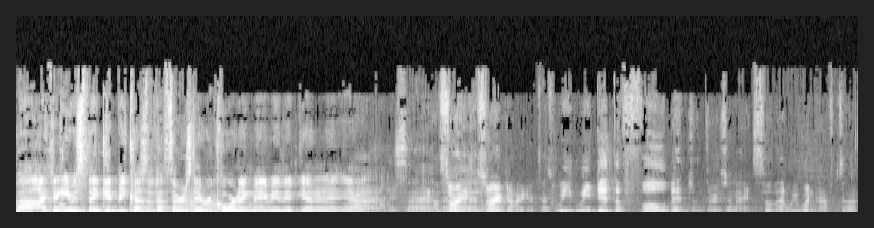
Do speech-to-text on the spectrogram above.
Uh, I think he was thinking because of the Thursday recording, maybe they'd get it. You know, Right. so I don't I'm know. sorry, I sorry, Billy. Good times. We we did the full binge on Thursday night so that we wouldn't have to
